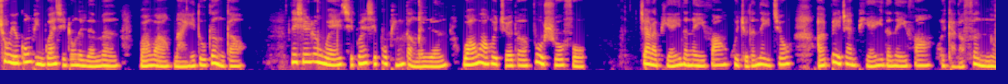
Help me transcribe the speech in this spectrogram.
处于公平关系中的人们，往往满意度更高。那些认为其关系不平等的人，往往会觉得不舒服。占了便宜的那一方会觉得内疚，而被占便宜的那一方会感到愤怒。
